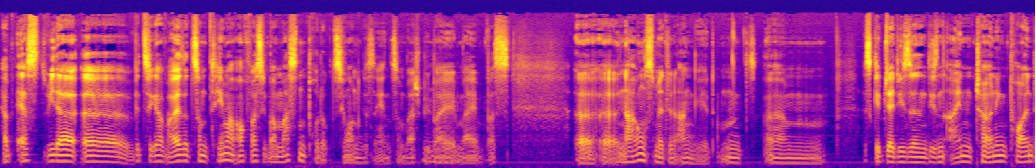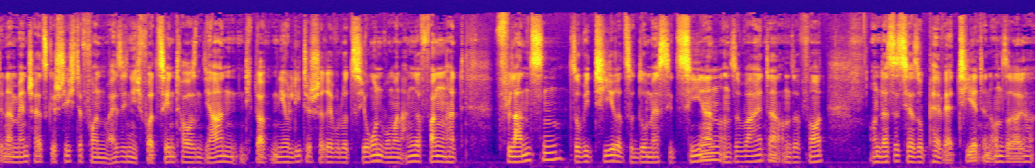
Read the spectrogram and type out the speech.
Ich habe erst wieder äh, witzigerweise zum Thema auch was über Massenproduktion gesehen, zum Beispiel bei, bei was äh, äh, Nahrungsmittel angeht. Und ähm, es gibt ja diese, diesen einen Turning Point in der Menschheitsgeschichte von, weiß ich nicht, vor 10.000 Jahren, ich glaube, neolithische Revolution, wo man angefangen hat, Pflanzen sowie Tiere zu domestizieren und so weiter und so fort. Und das ist ja so pervertiert in unserer,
